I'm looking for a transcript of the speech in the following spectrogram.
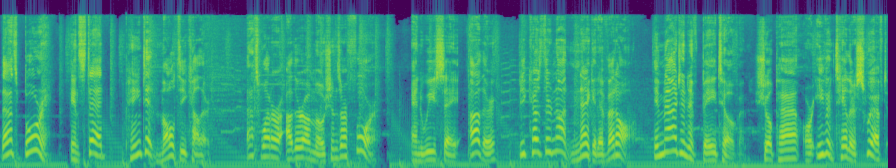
That's boring. Instead, paint it multicolored. That's what our other emotions are for. And we say other because they're not negative at all. Imagine if Beethoven, Chopin, or even Taylor Swift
